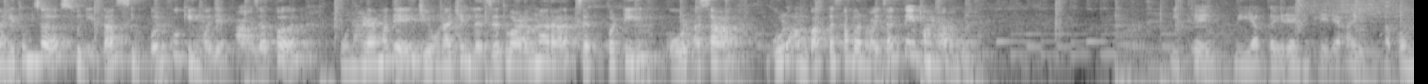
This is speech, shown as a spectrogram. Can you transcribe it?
आहे तुमचं सुनीता सिंपल कुकिंगमध्ये. आज आपण उन्हाळ्यामध्ये जेवणाची लज्जत वाढवणारा चटपटीत गोड असा गुळ आंबा कसा बनवायचा ते पाहणार आहोत. इथे मी या कैऱ्या घेतलेल्या आहेत. आपण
